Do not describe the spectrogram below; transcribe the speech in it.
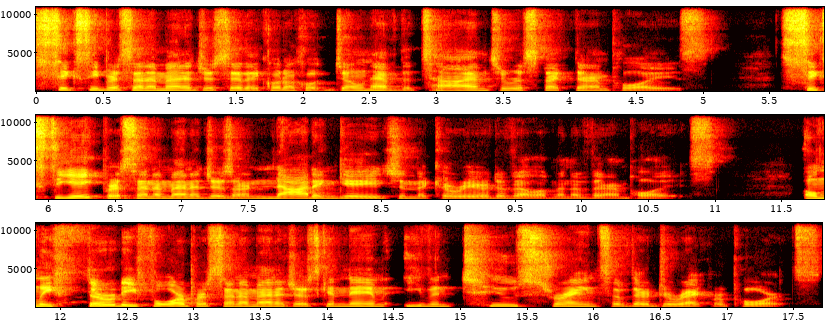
60% of managers say they quote unquote don't have the time to respect their employees. 68% of managers are not engaged in the career development of their employees. Only 34% of managers can name even two strengths of their direct reports.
